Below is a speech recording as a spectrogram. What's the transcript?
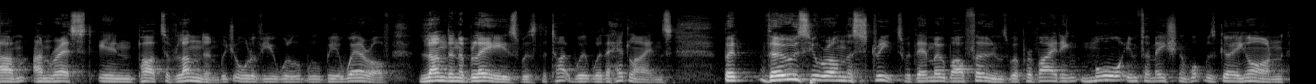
um, unrest in parts of London, which all of you will, will be aware of. London ablaze was the type, were, were the headlines. But those who were on the streets with their mobile phones were providing more information of what was going on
